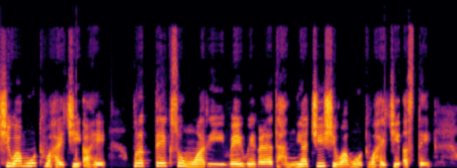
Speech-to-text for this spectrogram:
शिवामूठ व्हायची आहे. प्रत्येक सोमवारी वेगवेगळ्या धान्याची शिवामूठ व्हायची असते.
